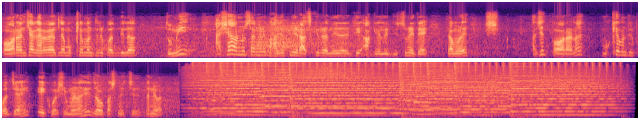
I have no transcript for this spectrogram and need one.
पवारांच्या घराण्यातलं मुख्यमंत्रीपद दिलं. तुम्ही अशा अनुषंगाने भाजपने राजकीय रणनीती आखलेली दिसून येते. त्यामुळे श- अजित पवारांना मुख्यमंत्रीपद जे आहे एक वर्ष मिळणं हे जवळपास निश्चित आहे. धन्यवाद.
